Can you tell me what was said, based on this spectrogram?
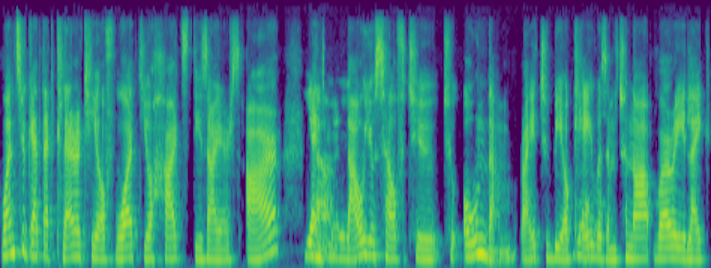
once you get that clarity of what your heart's desires are yeah. and you allow yourself to to own them right to be okay yeah. with them to not worry like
